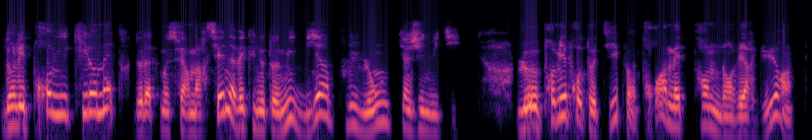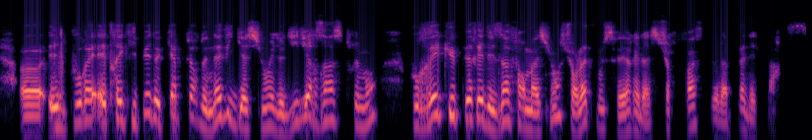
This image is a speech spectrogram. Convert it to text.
dans les premiers kilomètres de l'atmosphère martienne avec une autonomie bien plus longue qu'Ingenuity. Le premier prototype, 3,30 mètres d'envergure, euh, il pourrait être équipé de capteurs de navigation et de divers instruments pour récupérer des informations sur l'atmosphère et la surface de la planète Mars.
